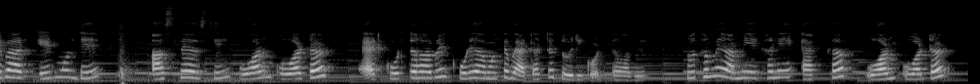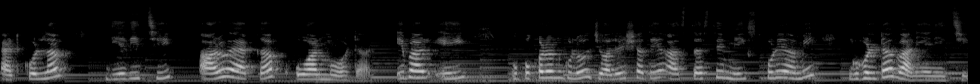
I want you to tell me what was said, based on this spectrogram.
এবার এর মধ্যে আস্তে আস্তে ওয়ার্ম ওয়াটার অ্যাড করতে হবে, করে আমাকে ব্যাটারটা তৈরি করতে হবে। প্রথমে আমি এখানে এক কাপ ওয়ার্ম ওয়াটার অ্যাড করলাম। দিয়ে দিচ্ছি আরও এক কাপ ওয়ার্ম ওয়াটার এবার এই উপকরণগুলো জলের সাথে আস্তে আস্তে মিক্স করে আমি ঘোলটা বানিয়ে নিচ্ছি।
